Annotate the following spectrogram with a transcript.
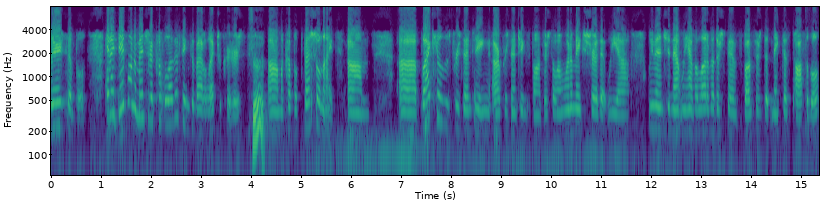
very simple. And I did want to mention a couple other things about Electric Critters. Sure. Um, a couple special nights. Um, uh, Black Hills is presenting our presenting sponsor, so I want to make sure that we uh, we mention that. We have a lot of other sponsors that make this possible.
